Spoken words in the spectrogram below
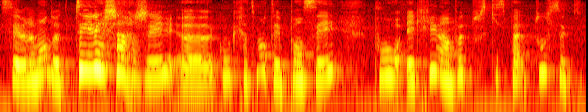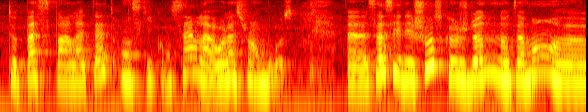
c'est vraiment de télécharger euh, concrètement tes pensées pour écrire un peu tout ce, qui se tout ce qui te passe par la tête en ce qui concerne la relation amoureuse. Euh, ça, c'est des choses que je donne notamment euh,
